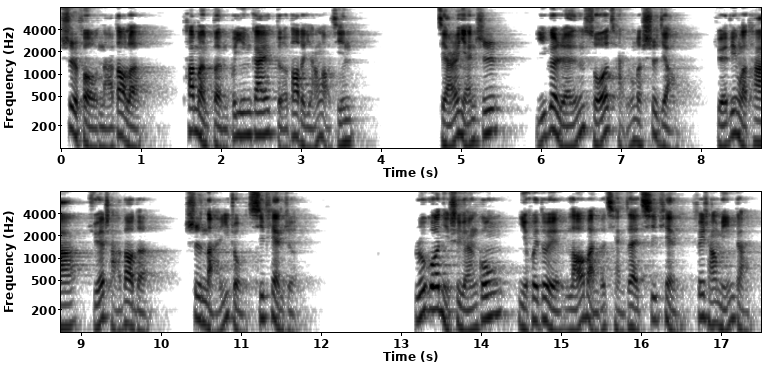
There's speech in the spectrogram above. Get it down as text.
是否拿到了他们本不应该得到的养老金。简而言之，一个人所采用的视角，决定了他觉察到的是哪一种欺骗者。如果你是员工，你会对老板的潜在欺骗非常敏感。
